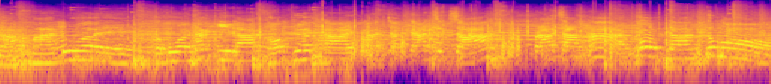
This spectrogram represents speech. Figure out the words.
ตามมาด้วยขบวนนักกีฬาของเครือข่ายการจัดการศึกษา ปราสาทห้าโคกดางทมป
